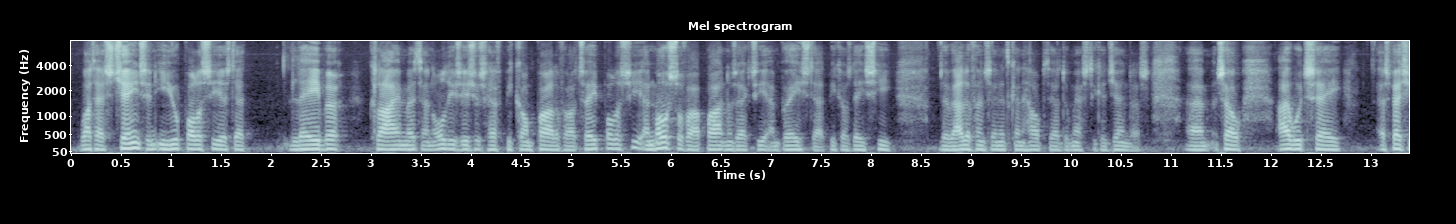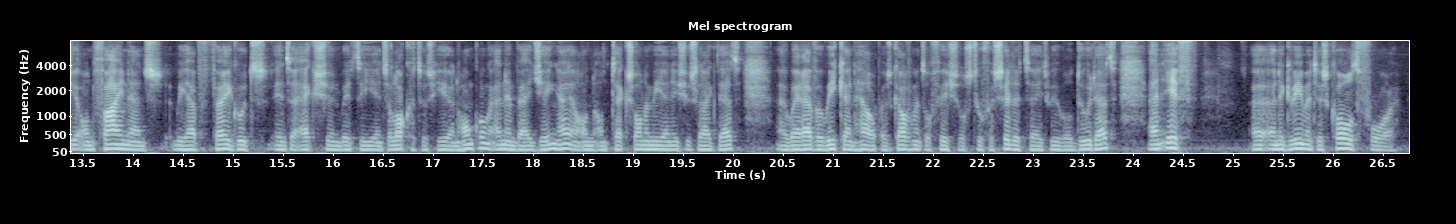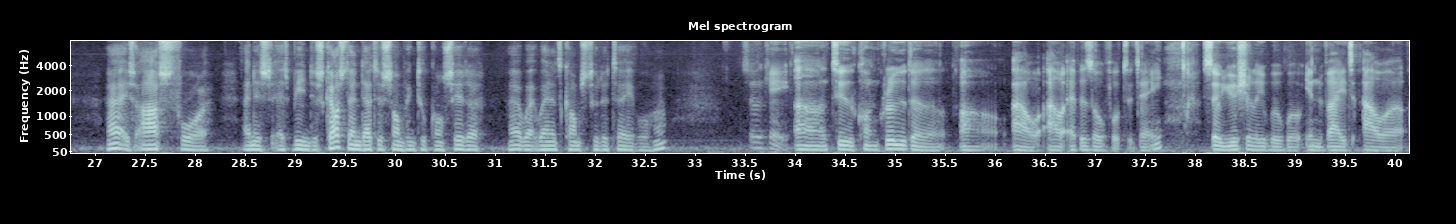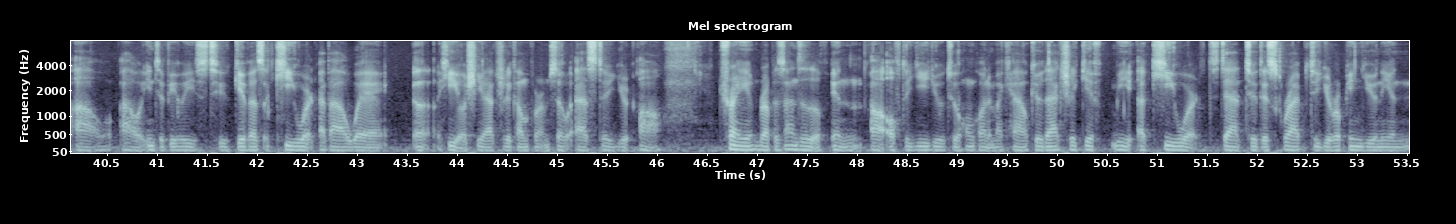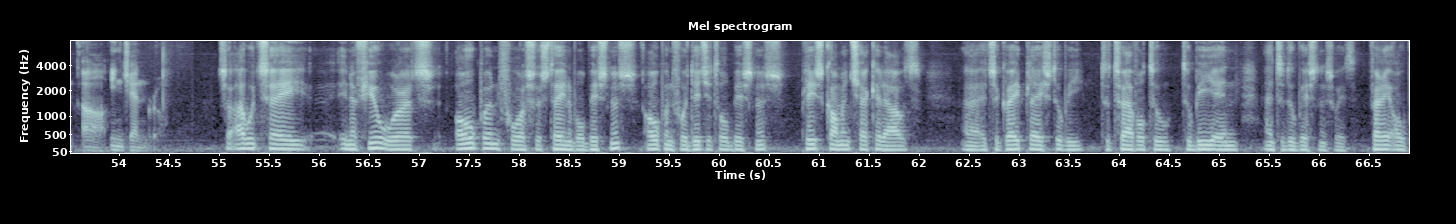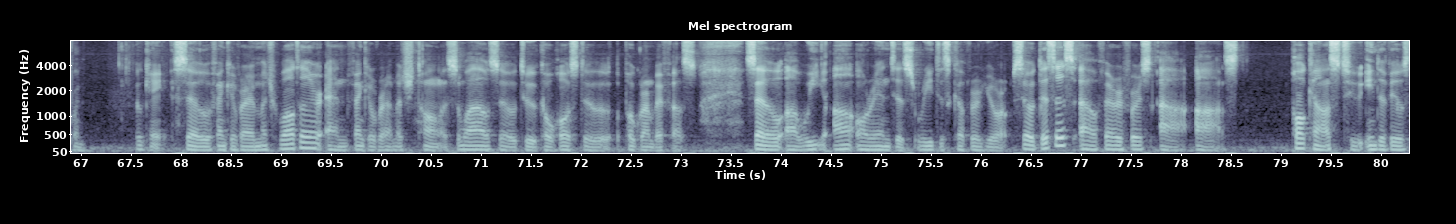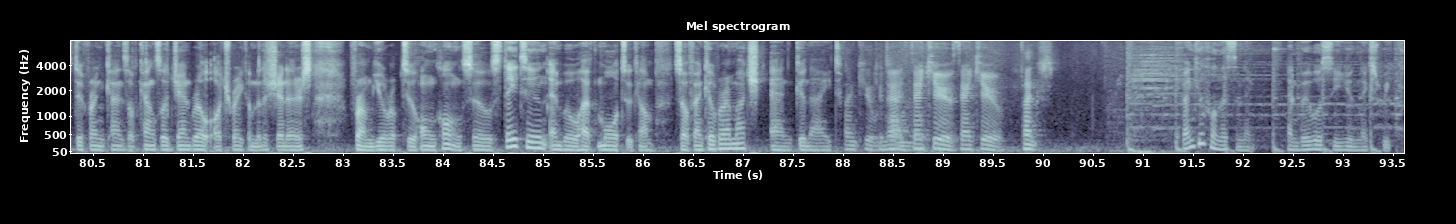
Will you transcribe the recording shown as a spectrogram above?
what has changed in EU policy is that labor, climate, and all these issues have become part of our trade policy. And most of our partners actually embrace that because they see the relevance and it can help their domestic agendas. Um, so I would say, especially on finance, we have very good interaction with the interlocutors here in Hong Kong and in Beijing on, on taxonomy and issues like that. Uh, wherever we can help as government officials to facilitate, we will do that. And if uh, an agreement is called for, uh, is asked for, and is, is being discussed, then that is something to consider when it comes to the table. Huh? So okay, uh, to conclude uh, our our episode for today, so usually we will invite our our our interviewees to give us a keyword about where uh, he or she actually come from. So as the uh, trade representative in uh, of the EU to Hong Kong and Macau, could actually give me a keyword that to describe the European Union uh, in general. So I would say, in a few words, open for sustainable business, open for digital business. Please come and check it out. Uh, it's a great place to be, to travel to, to be in, and to do business with. Very open. Okay, so thank you very much, Walter, and thank you very much, Tom, as well. So to co-host the program with us. So uh, we are Orientis Rediscover Europe. So this is our very first uh, uh, podcast to interviews different kinds of council general or trade commissioners from Europe to Hong Kong. So stay tuned, and we'll have more to come. So thank you very much, and good night. Thank you. Good night. Thank you. Thank you. Thanks. Thank you for listening, and we will see you next week.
